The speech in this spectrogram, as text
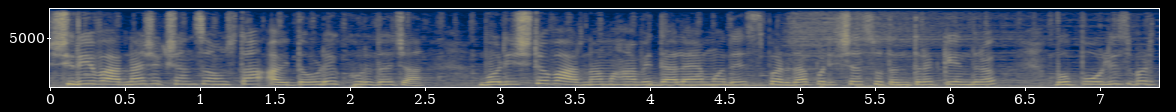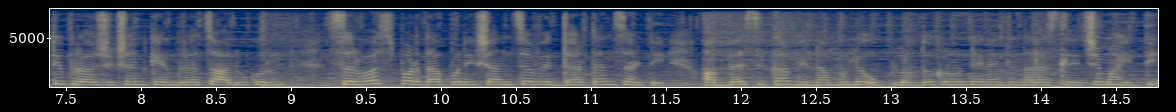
श्री वारणा शिक्षण संस्था ऐतवडे खुर्दच्या वरिष्ठ वारणा महाविद्यालयामध्ये स्पर्धा परीक्षा स्वतंत्र केंद्र व पोलीस भरती प्रशिक्षण केंद्र चालू करून सर्व स्पर्धा परीक्षांच्या विद्यार्थ्यांसाठी अभ्यासिका विनामूल्य उपलब्ध करून देण्यात येणार असल्याची माहिती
